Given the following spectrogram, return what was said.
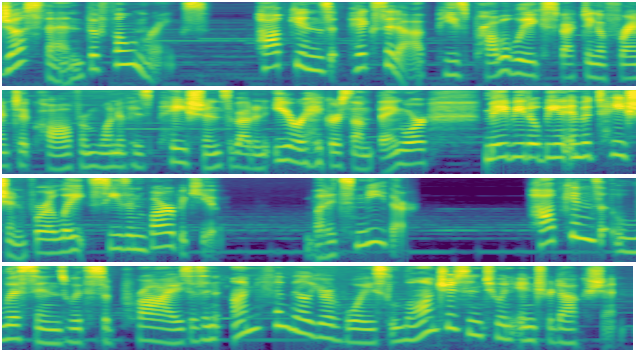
just then, the phone rings. Hopkins picks it up. He's probably expecting a frantic call from one of his patients about an earache or something, or maybe it'll be an invitation for a late season barbecue. But it's neither. Hopkins listens with surprise as an unfamiliar voice launches into an introduction.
